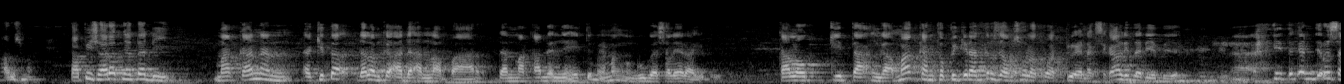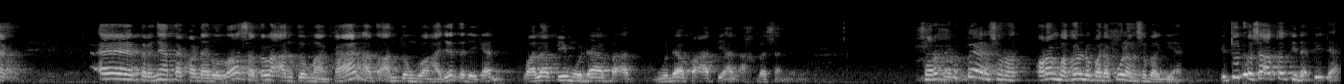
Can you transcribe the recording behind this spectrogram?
harus makan. Tapi syaratnya tadi makanan eh, kita dalam keadaan lapar dan makanannya itu memang menggugah selera gitu. Kalau kita nggak makan kepikiran terus dalam sholat, waduh enak sekali tadi itu ya. Nah, itu kan rusak. Eh ternyata qadarullah setelah antum makan atau antum buang hajat tadi kan walapi muda faat muda faati al akhbasan ini. Sholatnya udah per sholat. Orang bahkan udah pada pulang sebagian. Itu dosa atau tidak? Tidak.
